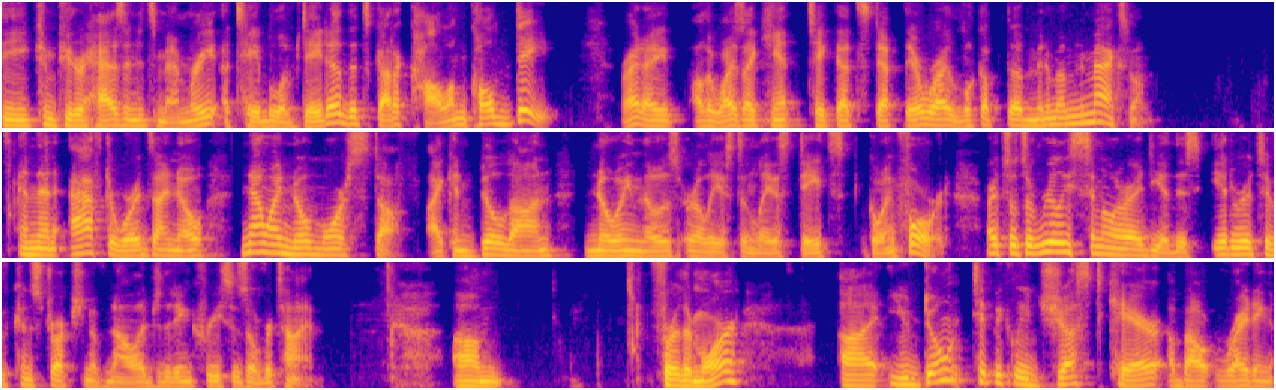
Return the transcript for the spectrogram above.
the computer has in its memory a table of data that's got a column called date, right? I, otherwise, I can't take that step there where I look up the minimum and maximum. And then afterwards, I know now I know more stuff. I can build on knowing those earliest and latest dates going forward. All right, so it's a really similar idea, this iterative construction of knowledge that increases over time. Um, Furthermore, uh, you don't typically just care about writing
